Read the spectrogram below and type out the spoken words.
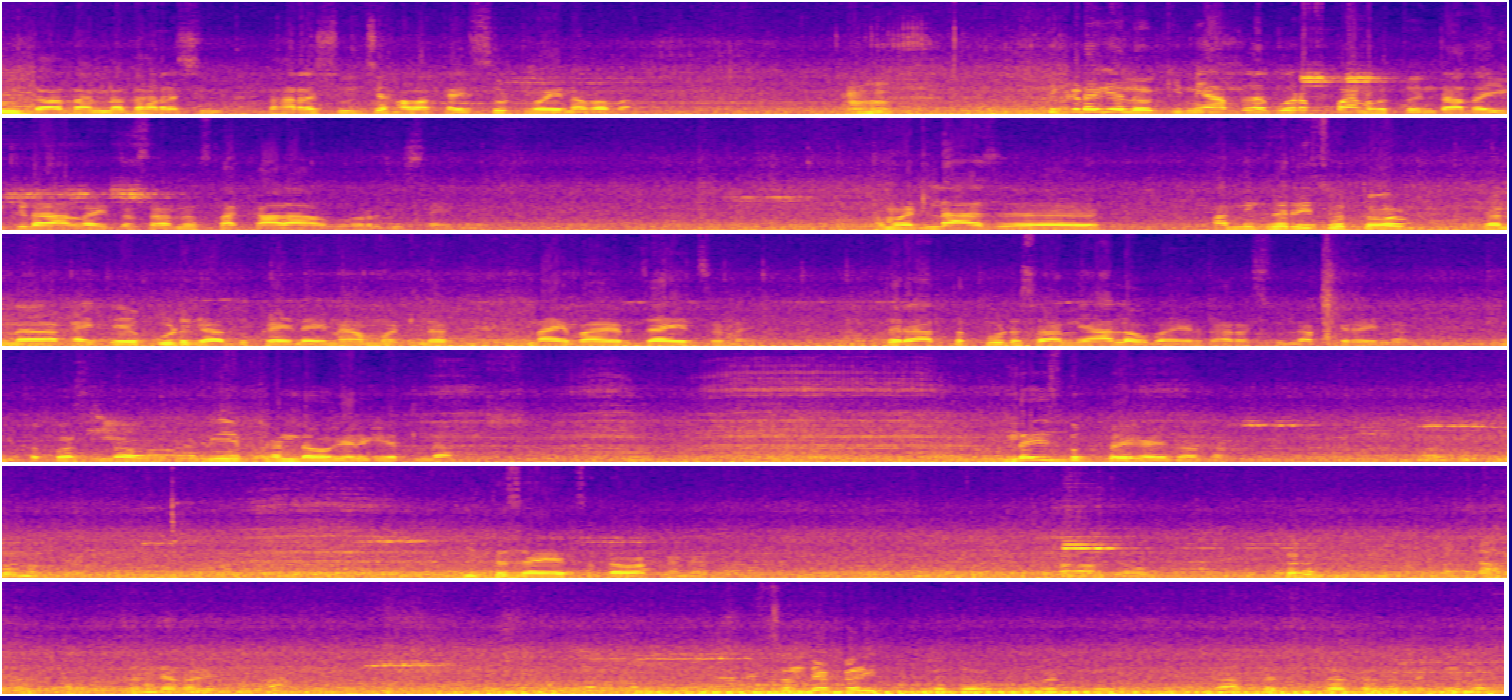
दादांना धाराशिव धाराशिवची हवा काही सूट होईना बाबा. तिकडे गेलो की मी आपला गोरप्पान होतो आणि दादा इकडं आलाय तसा नुसता काळा घोर दिसायला. म्हटलं आज आम्ही घरीच होतो. त्यांना काही ते गुडघा दुखायला आहे ना. म्हटलं नाही बाहेर जायचं नाही. तर आता थोडंसं आम्ही आलो बाहेर धाराशिवला फिरायला. इथं बसलो आणि थंड वगैरे घेतला. लईच दुखतंय काय दादा. इथं जायचं दवाखान्यात. हा? खरं? संध्याकाळी संध्याकाळी कुठलं दवाखान्यात? आता जाता जाता केला.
